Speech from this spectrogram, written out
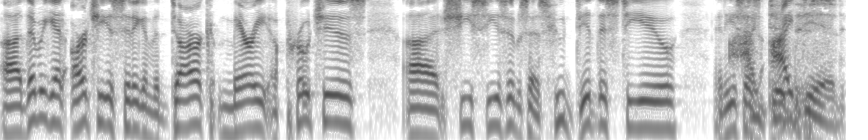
uh, then we get archie is sitting in the dark mary approaches uh, she sees him says who did this to you and he says did i did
